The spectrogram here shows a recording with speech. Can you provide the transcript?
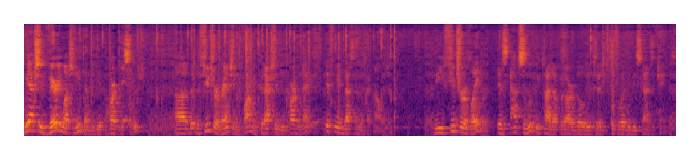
We actually very much need them to be at the heart of the solution. Uh, the, the future of ranching and farming could actually be carbon negative if we invest in the technology. The future of labor is absolutely tied up with our ability to, to deliver these kinds of changes.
